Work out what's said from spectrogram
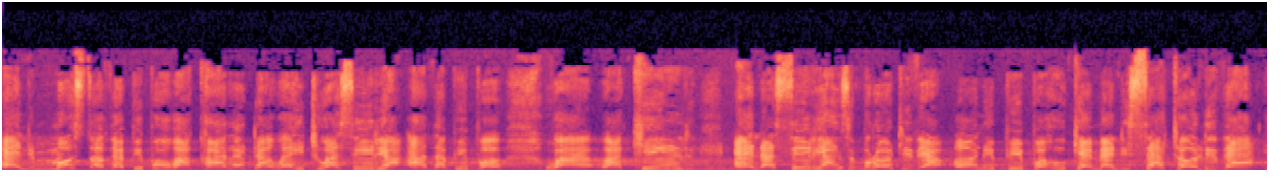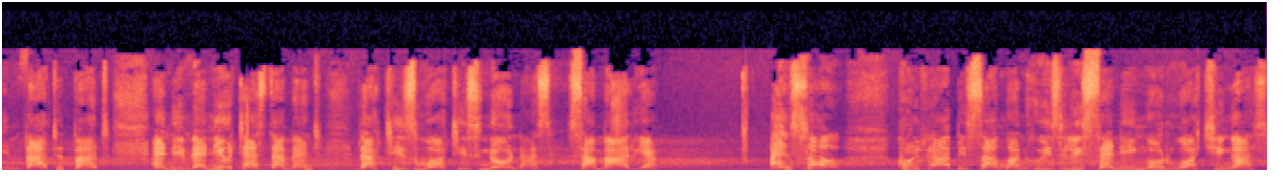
and most of the people were carried away to Assyria. Other people were, were killed, and Assyrians brought their own people who came and settled there in that part. And in the New Testament, that is what is known as Samaria. And so, could there be someone who is listening or watching us,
